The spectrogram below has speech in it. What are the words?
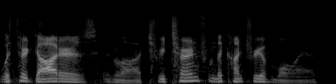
with her daughters in law to return from the country of Moab,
